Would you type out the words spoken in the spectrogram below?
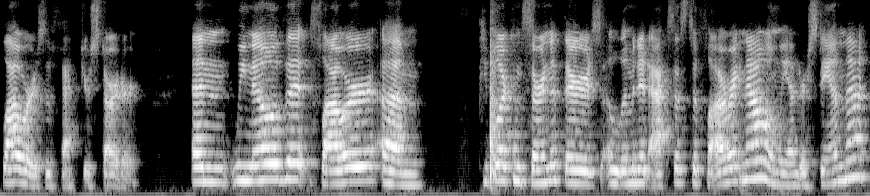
flours affect your starter. And we know that flour, um, people are concerned that there's a limited access to flour right now, and we understand that.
